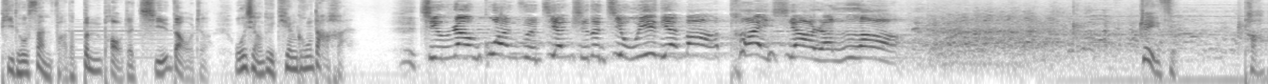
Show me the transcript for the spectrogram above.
披头散发的奔跑着，祈祷着。我想对天空大喊：“请让罐子坚持的久一点吧，太吓人了。”这一次。他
